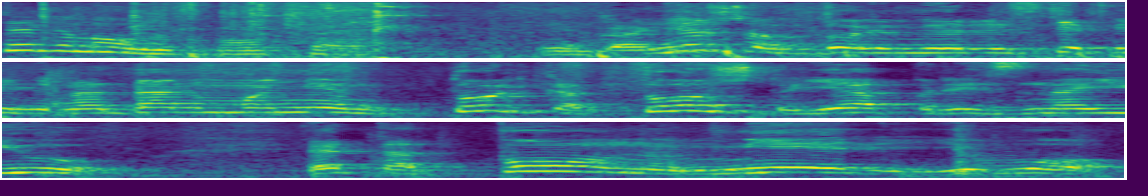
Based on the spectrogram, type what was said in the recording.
Все виновны, получается. Ну, конечно, в доле меры степени. На данный момент только то, что я признаю. Это в полной мере его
